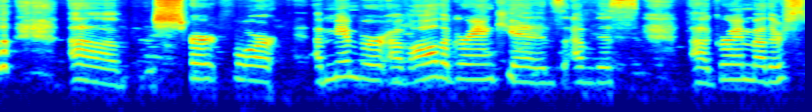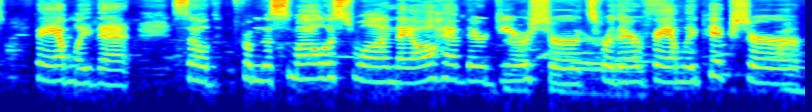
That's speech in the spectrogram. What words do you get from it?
uh, shirt for a member of all the grandkids of this uh, grandmother's family that so from the smallest one they all have their deer That's shirts for their hilarious. family picture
